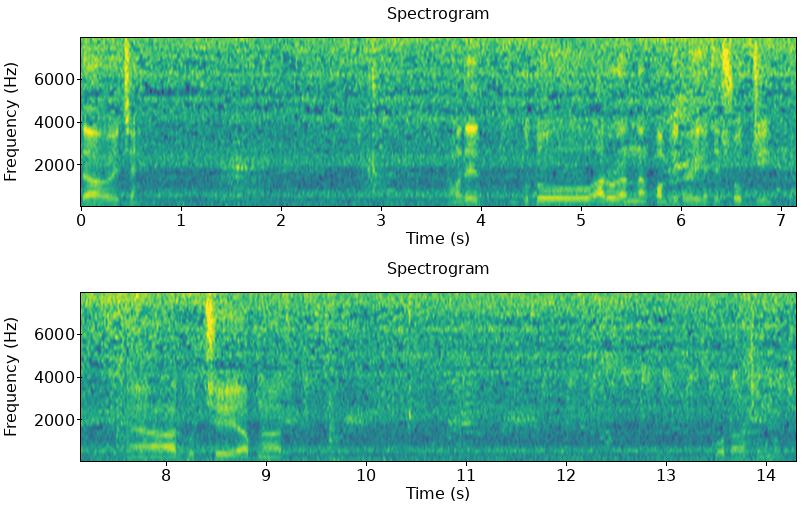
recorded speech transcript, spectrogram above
দেওয়া হয়েছে। আমাদের দুটো আরও রান্না কমপ্লিট হয়ে গেছে, সবজি, আর হচ্ছে আপনার গোটা আছে মনে হচ্ছে?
